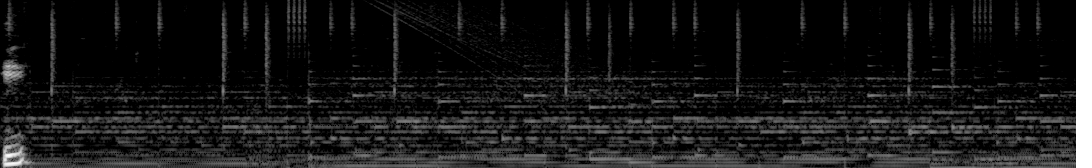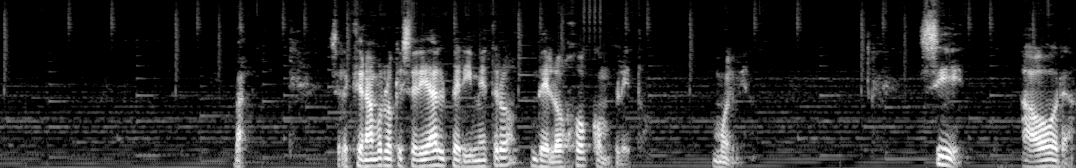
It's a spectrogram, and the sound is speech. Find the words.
y Seleccionamos lo que sería el perímetro del ojo completo. Muy bien. Si ahora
